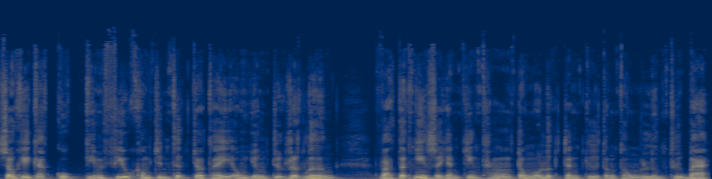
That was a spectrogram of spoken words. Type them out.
sau khi các cuộc kiểm phiếu không chính thức cho thấy ông dẫn trước rất lớn và tất nhiên sẽ giành chiến thắng trong nỗ lực tranh cử tổng thống lần thứ ba.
